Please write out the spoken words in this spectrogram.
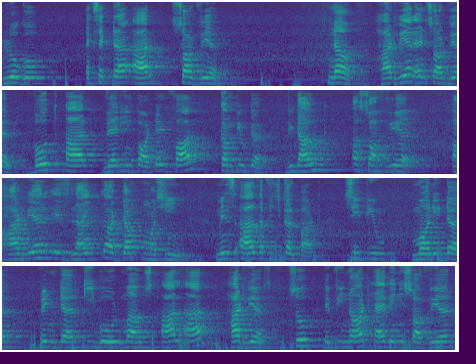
logo etc are software. Now hardware and software both are very important for computer. Without a software a hardware is like a dump machine means all the physical part. Cpu monitor printer keyboard mouse all are hardwares. So if we not have any software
